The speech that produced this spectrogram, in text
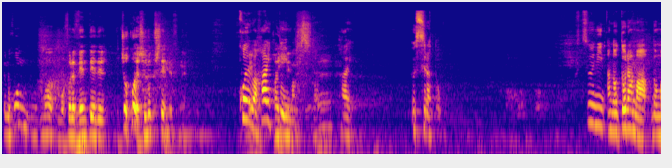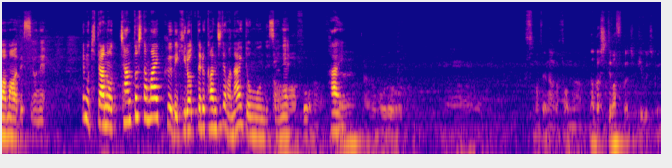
でも本まあもうそれ前提で一応声収録してるんですね。声は入っていました。ねはい。うっすらと。普普通にあのドラマのままですよねでもきっとあのちゃんとしたマイクで拾ってる感じではないと思うんですよねね。はいなるほど。うーんすみませんなんかそんななんか知ってますか？木口君。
